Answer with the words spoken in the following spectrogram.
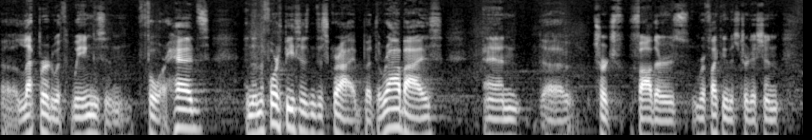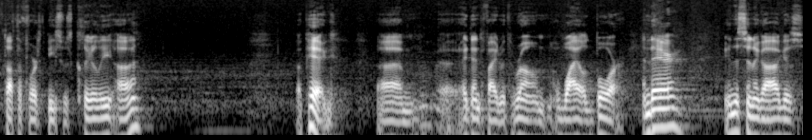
a leopard with wings and four heads. And then the fourth beast isn't described, but the rabbis and uh, church fathers reflecting this tradition thought the fourth beast was clearly a, a pig, um, uh, identified with Rome, a wild boar. And there in the synagogue is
